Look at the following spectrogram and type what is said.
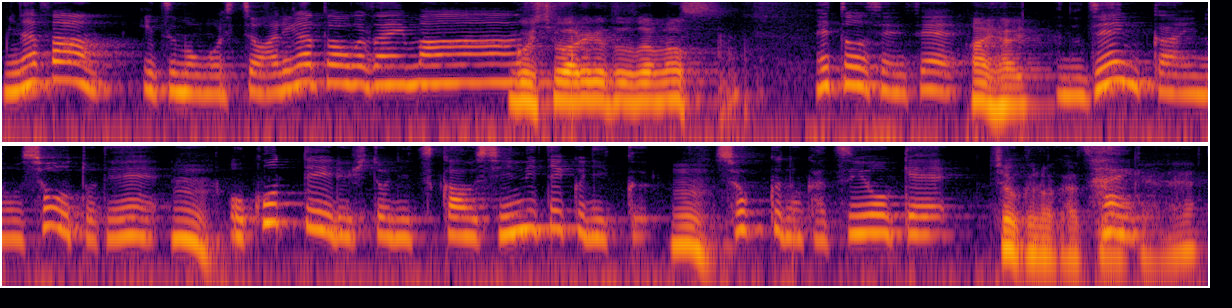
皆さんいつもご視聴ありがとうございます。ご視聴ありがとうございます。江藤先生、はいはい。あの前回のショートで、うん。怒っている人に使う心理テクニック、うん。ショックの活用系食の活用系ね、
